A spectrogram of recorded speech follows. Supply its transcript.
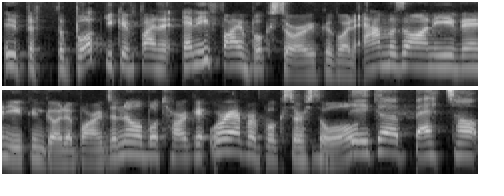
the, the book you can find at any fine bookstore. You can go to Amazon, even you can go to Barnes and Noble, Target, wherever books are sold. Bigger, better,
